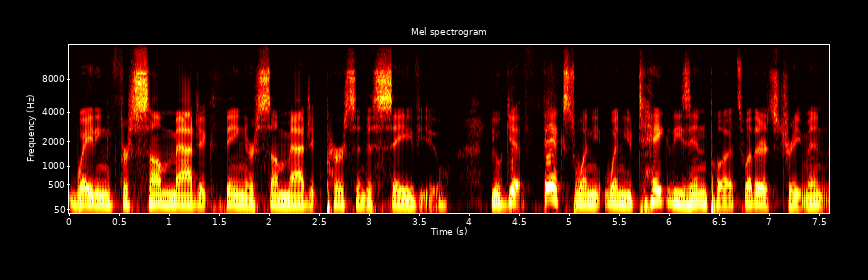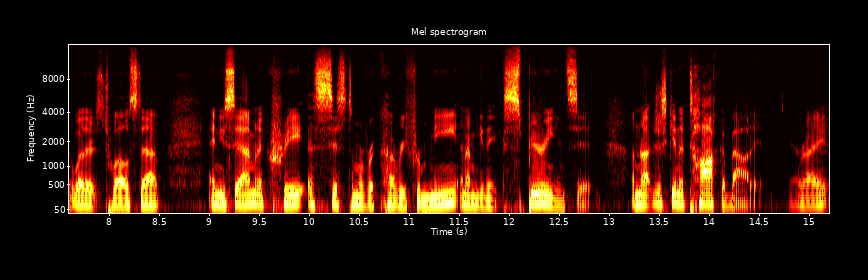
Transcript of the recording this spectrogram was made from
waiting for some magic thing or some magic person to save you. You'll get fixed when you, when you take these inputs whether it's treatment whether it's 12 step and you say i'm going to create a system of recovery for me and i'm going to experience it. I'm not just going to talk about it right?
